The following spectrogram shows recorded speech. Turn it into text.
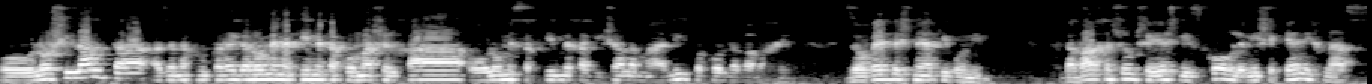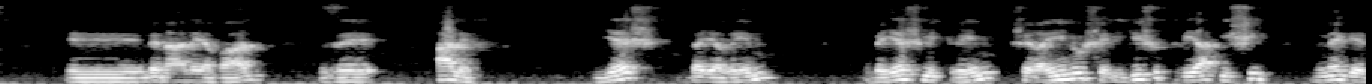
או לא שילמת אז אנחנו כרגע לא מנקים את הקומה שלך, או לא מספקים לך גישה למעלית, או כל דבר אחר. זה עובד בשני הכיוונים. דבר חשוב שיש לזכור למי שכן נכנס אה, לנעלי הוועד, זה א', יש דיירים ויש מקרים שראינו שהגישו תביעה אישית נגד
